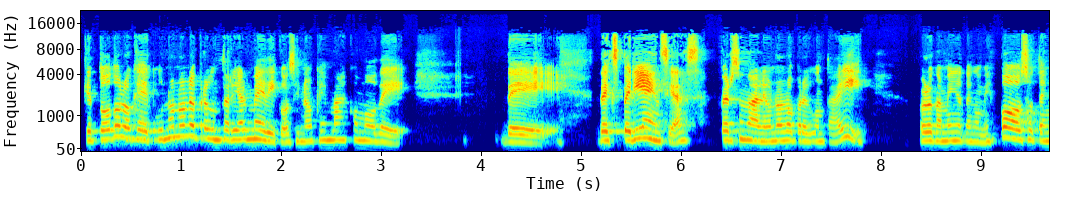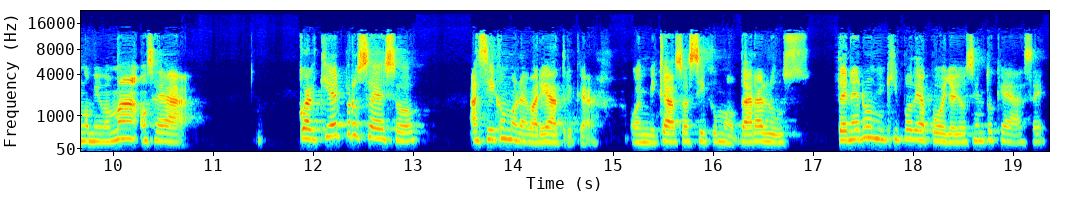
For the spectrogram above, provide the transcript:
que todo lo que uno no le preguntaría al médico, sino que es más como de, de, de experiencias personales, uno lo pregunta ahí. Pero también yo tengo mi esposo, tengo mi mamá, o sea, cualquier proceso, así como la bariátrica, o en mi caso, así como dar a luz, tener un equipo de apoyo, yo siento que hace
